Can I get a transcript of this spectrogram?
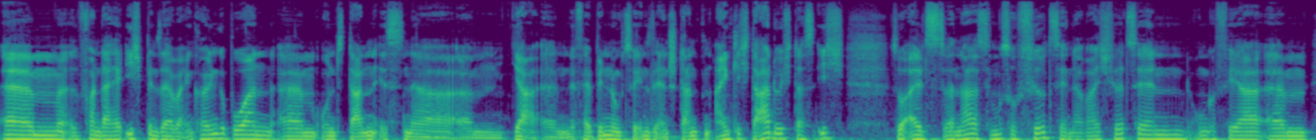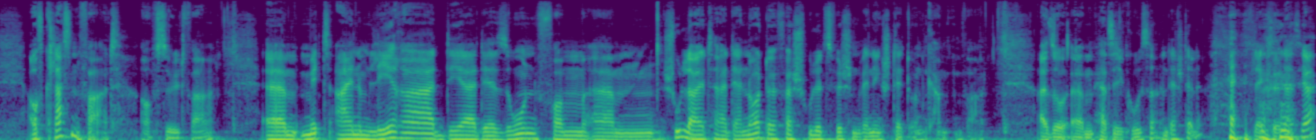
Ähm, von daher, ich bin selber in Köln geboren ähm, und dann ist eine, ähm, ja, eine Verbindung zur Insel entstanden. Eigentlich dadurch, dass ich so als, na, das muss so 14, da war ich 14 ungefähr, ähm, auf Klassenfahrt auf Sylt war. Ähm, mit einem Lehrer, der der Sohn vom ähm, Schulleiter der Norddörfer Schule zwischen Wenningstedt und Kampen war. Also ähm, herzliche Grüße an der Stelle. Vielleicht hört das ja.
